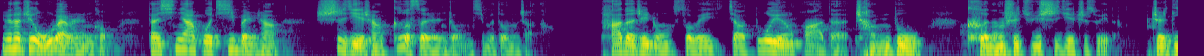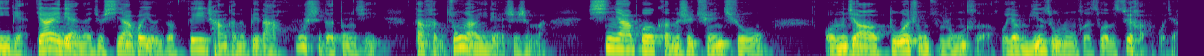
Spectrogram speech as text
因为它只有五百万人口，但新加坡基本上世界上各色人种基本都能找到，它的这种所谓叫多元化的程度可能是居世界之最的，这是第一点。第二一点呢，就新加坡有一个非常可能被大家忽视的东西，但很重要一点是什么？新加坡可能是全球。我们叫多种族融合，或叫民族融合做的最好的国家，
